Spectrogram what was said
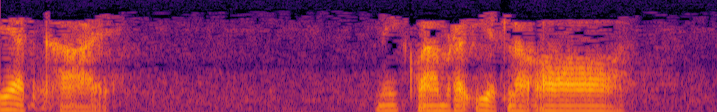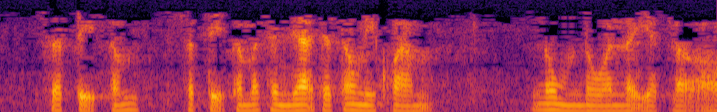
แยกคาย มีความละเอียดละออ สติสติธรรมชัญญะจะต้องมีความนุ่มนวลละเอียดละออ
